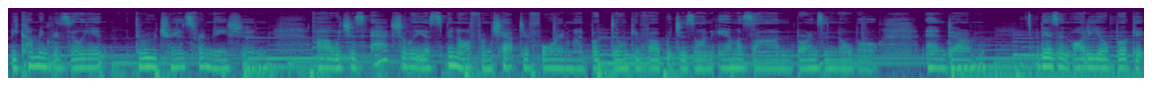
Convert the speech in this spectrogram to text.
Becoming Resilient Through Transformation, uh, which is actually a spinoff from chapter four in my book Don't Give Up, which is on Amazon, Barnes and Noble. And um, there's an audio book at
